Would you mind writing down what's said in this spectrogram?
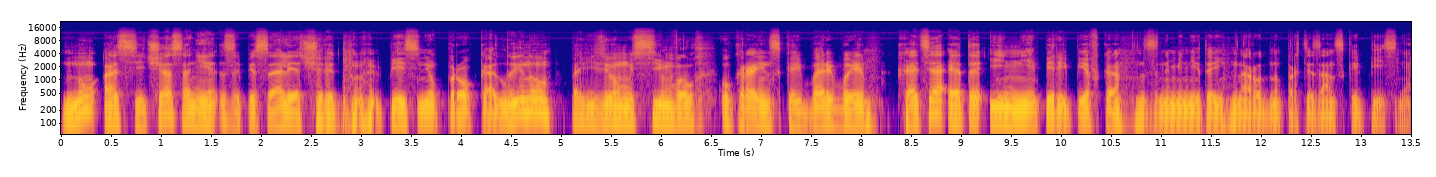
Ну, а сейчас они записали очередную песню про Колыну, по-видимому, символ украинской борьбы. Хотя это и не перепевка знаменитой народно-партизанской песни.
